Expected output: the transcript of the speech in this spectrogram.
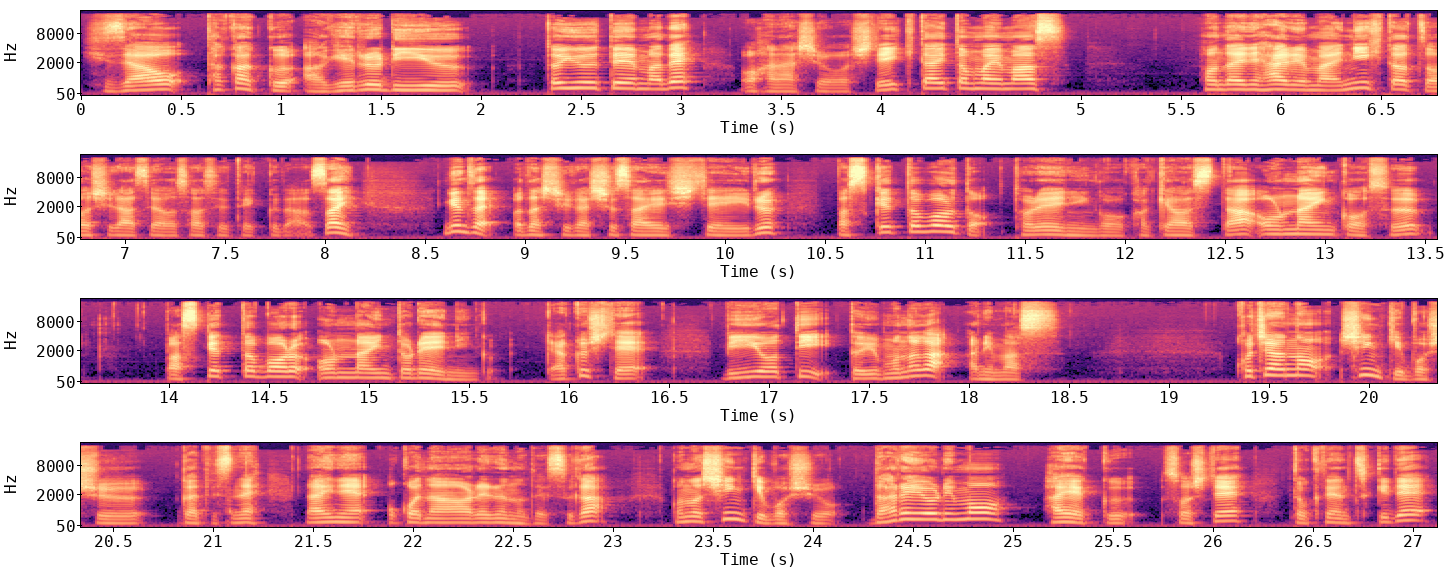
膝を高く上げる理由というテーマでお話をしていきたいと思います。本題に入る前に一つお知らせをさせてください。現在私が主催しているバスケットボールとトレーニングを掛け合わせたオンラインコース、バスケットボールオンライントレーニング、略して BOT というものがあります。こちらの新規募集がですね、来年行われるのですが、この新規募集を誰よりも早く、そして特典付きで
